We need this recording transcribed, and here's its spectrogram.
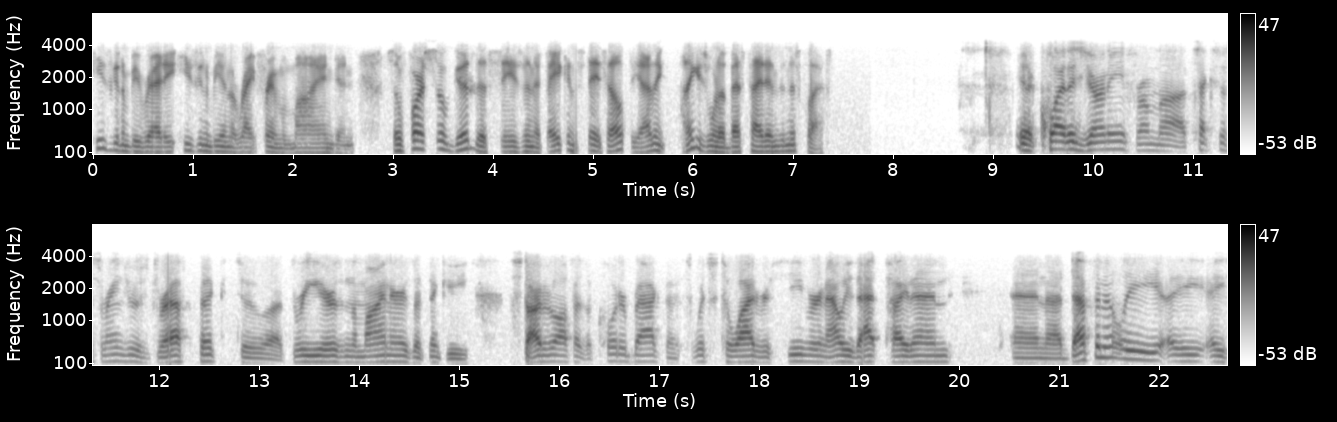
He's going to be ready. He's going to be in the right frame of mind. And so far, so good this season. If Aiken stays healthy, I think I think he's one of the best tight ends in this class. Yeah, quite a journey from uh, Texas Rangers draft pick to uh, three years in the minors. I think he started off as a quarterback, then switched to wide receiver. Now he's at tight end, and uh, definitely a a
